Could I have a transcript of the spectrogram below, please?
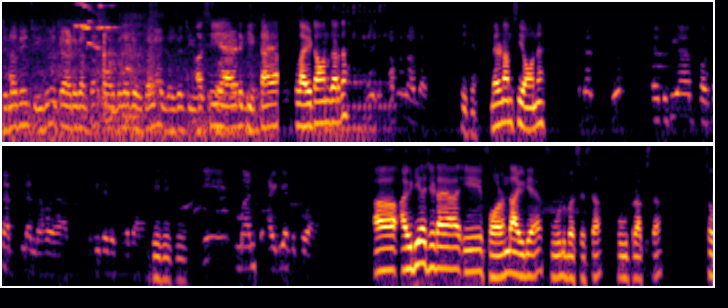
ਜਿੰਨਾ ਦੀ ਚੀਜ਼ ਵਿੱਚ ਐਡ ਕਰਤਾ 100 ਰੁਪਏ ਦਾ ਦੇਊਗਾ ਨਾ ਅੰਦਰ ਚੀਜ਼ ਅਸੀਂ ਐਡ ਕੀਤਾ ਆ। ਲਾਈਟ ਆਨ ਕਰਦਾ ਠੀਕ ਹੈ। ਮੇਰਾ ਨਾਮ ਸਿਓਨ ਹੈ। ਇਹ ਤੁਸੀਂ ਆ ਕਨਸੈਪਟ ਲੈਂਦਾ ਹੋਇਆ ਸਿਟੀ ਦੇ ਵਿੱਚ ਲਗਾਇਆ ਜੀ ਜੀ ਜੀ। ਕੀ ਮਨ ਚ ਆਈਡੀਆ ਕਿੱਥੋਂ ਆਇਆ? ਆਈਡੀਆ ਜਿਹੜਾ ਆ ਇਹ ਫੋਰਨ ਦਾ ਆਈਡੀਆ ਹੈ ਫੂਡ ਬੱਸਸ ਦਾ ਫੂਡ ਟਰੱਕਸ ਦਾ। ਸੋ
